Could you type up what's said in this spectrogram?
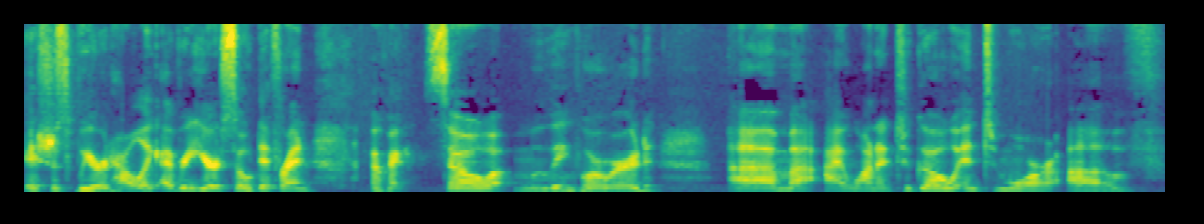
it's just weird how like every year is so different. Okay so moving forward um i wanted to go into more of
